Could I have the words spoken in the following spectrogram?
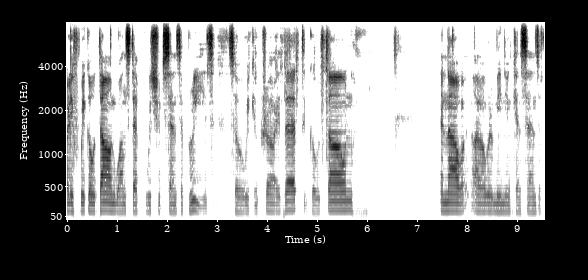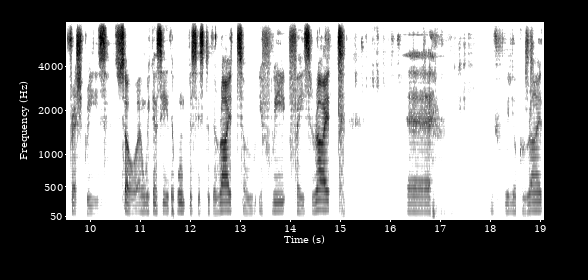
But if we go down one step, we should sense a breeze. So we can try that, go down. And now our minion can sense a fresh breeze. So, and we can see the Wumpus is to the right. So if we face right, uh, if we look right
